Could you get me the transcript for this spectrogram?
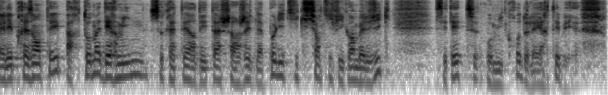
elle est présentée par Thomas Dermine, secrétaire d'État chargé de la politique scientifique en Belgique. C'était au micro de la RTBF.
